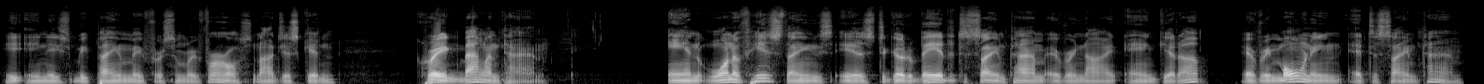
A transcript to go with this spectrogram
He, he needs to be paying me for some referrals, not just kidding. Craig Ballantyne. And one of his things is to go to bed at the same time every night and get up every morning at the same time.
